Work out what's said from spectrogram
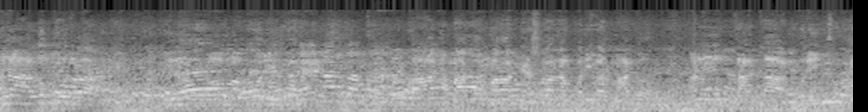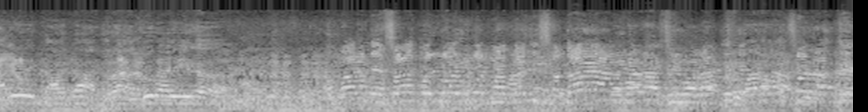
અને આલુ કોથળા આજ માગો મારા બેસવાના પરિવાર માગો અને હું કાળકા અખોરી છોડી અમારા મહેસાણા પરિવાર ઉપર માતાજી સદાય અમારા આશીર્વાદ રાખે.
